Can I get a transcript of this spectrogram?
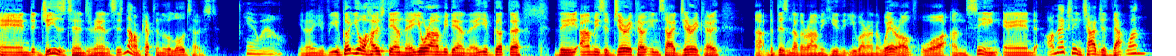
And Jesus turns around and says, no, I'm captain of the Lord's host. Yeah. Wow. You know, you've, you've got your host down there, your army down there. You've got the, the armies of Jericho inside Jericho. Uh, but there's another army here that you are unaware of or unseeing. And I'm actually in charge of that one.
